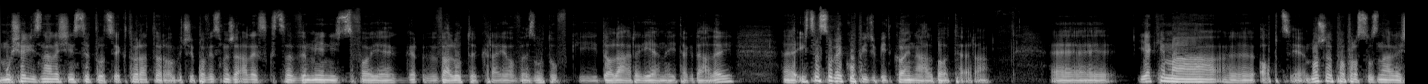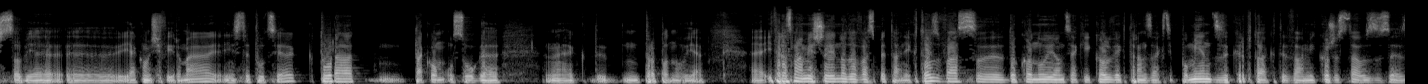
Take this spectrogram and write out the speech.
musieli znaleźć instytucję, która to robi. Czyli powiedzmy, że Alex chce wymienić swoje waluty krajowe, złotówki, dolary, jeny i tak dalej i chce sobie kupić bitcoina albo ethera. Jakie ma opcje? Może po prostu znaleźć sobie jakąś firmę, instytucję, która taką usługę proponuje. I teraz mam jeszcze jedno do Was pytanie. Kto z Was dokonując jakiejkolwiek transakcji pomiędzy kryptoaktywami korzystał z,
